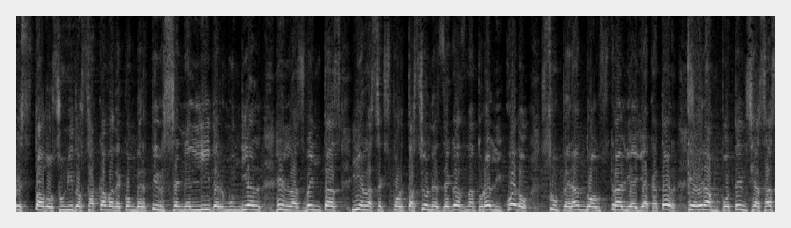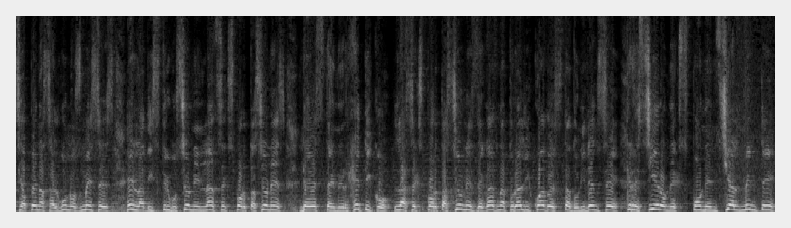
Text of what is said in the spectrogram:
Estados Unidos acaba de convertirse en el líder mundial en las ventas y en las exportaciones de gas natural licuado, superando a Australia y a Qatar, que eran potencias hace apenas algunos meses en la distribución y en las exportaciones de este energético. Las exportaciones de gas natural licuado estadounidense crecieron exponencialmente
